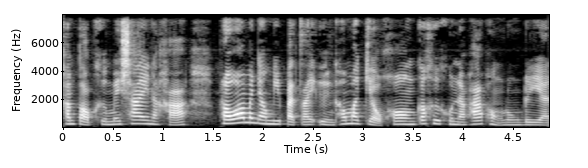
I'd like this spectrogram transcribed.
คำตอบคือไม่ใช่นะคะ เพราะว่ามันยังมีปัจจัยอื่นเข้ามาเกี่ยวข้องก็คือคุณภาพของโรงเรียน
